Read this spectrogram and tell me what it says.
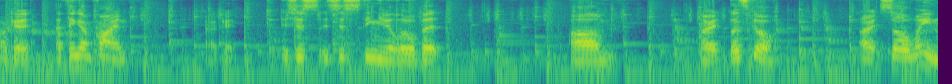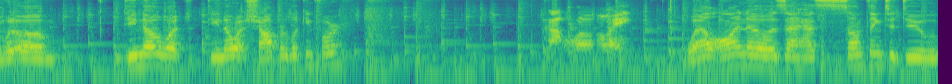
Okay, I think I'm fine. Okay, it's just it's just stinging a little bit. Um, all right, let's go. All right, so Wayne, what um, do you know what do you know what shop we're looking for? Not really. Well, all I know is that it has something to do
